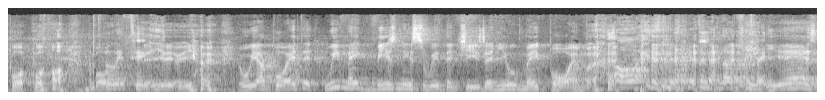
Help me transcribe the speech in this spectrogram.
Po, po, po, poetic. we are poetic. We make business with the cheese, and you make poem. oh, isn't that lovely? yes,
